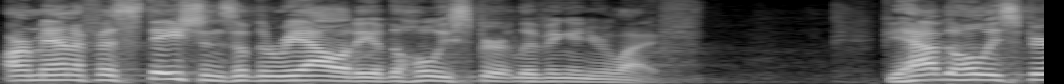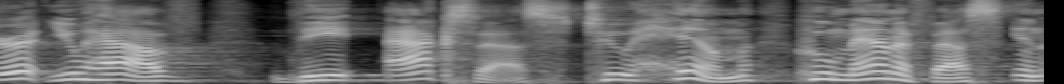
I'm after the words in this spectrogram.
are manifestations of the reality of the Holy Spirit living in your life. If you have the Holy Spirit, you have the access to Him who manifests in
